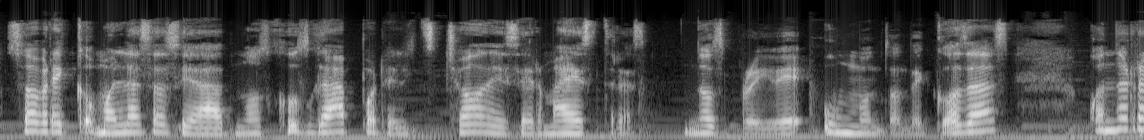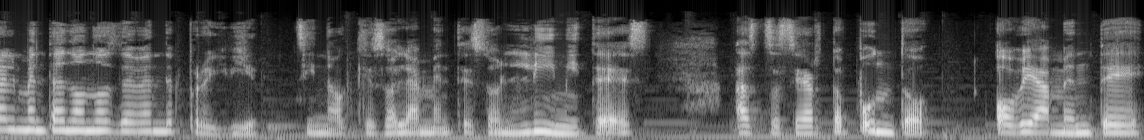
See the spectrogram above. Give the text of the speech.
sobre cómo la sociedad nos juzga por el hecho de ser maestras. Nos prohíbe un montón de cosas cuando realmente no nos deben de prohibir, sino que solamente son límites hasta cierto punto Obviamente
